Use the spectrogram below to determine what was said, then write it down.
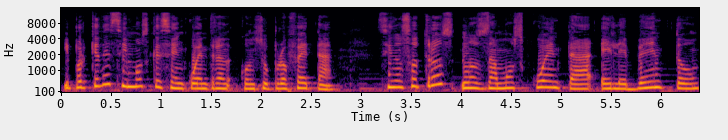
¿Y por qué decimos que se encuentra con su profeta? Si nosotros nos damos cuenta, el evento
